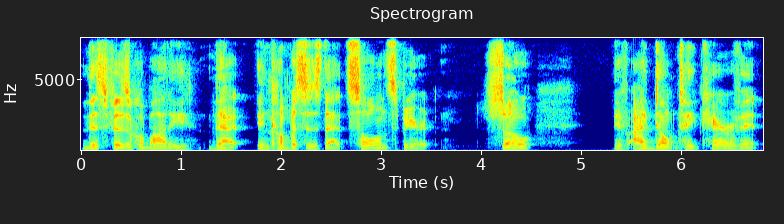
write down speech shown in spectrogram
this physical body that encompasses that soul and spirit. So if I don't take care of it,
